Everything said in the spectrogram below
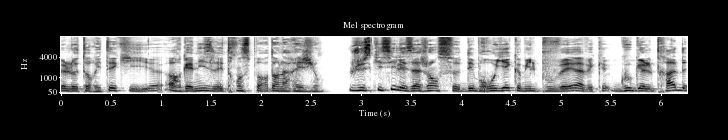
l'autorité qui euh, organise les transports dans la région. Jusqu'ici, les agents se débrouillaient comme ils pouvaient avec Google Trad,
